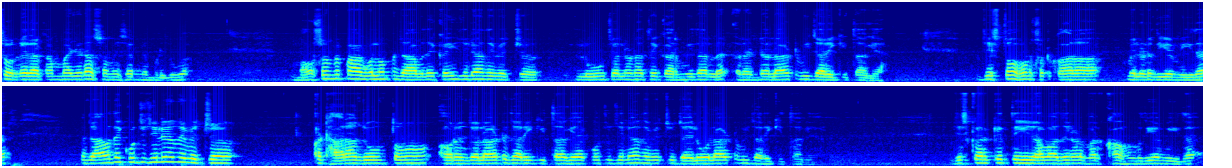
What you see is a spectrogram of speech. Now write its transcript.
ਝੋਨੇ ਦਾ ਕੰਮ ਹੈ ਜਿਹੜਾ ਸਮੇਂ ਸਿਰ ਨਿਬੜ ਜੂਗਾ। ਮੌਸਮ ਵਿਭਾਗ ਵੱਲੋਂ ਪੰਜਾਬ ਦੇ ਕਈ ਜ਼ਿਲ੍ਹਿਆਂ ਦੇ ਵਿੱਚ ਲੂ ਚੱਲਣ ਅਤੇ ਗਰਮੀ ਦਾ ਲ- ਰੈੱਡ ਅਲਰਟ ਵੀ ਜਾਰੀ ਕੀਤਾ ਗਿਆ, ਜਿਸ ਤੋਂ ਹੁਣ ਛੁਟਕਾਰਾ ਮਿਲਣ ਦੀ ਉਮੀਦ ਹੈ। ਪੰਜਾਬ ਦੇ ਕੁਝ ਜ਼ਿਲ੍ਹਿਆਂ ਦੇ ਵਿੱਚ 18 ਜੂਨ ਤੋਂ ਔਰੇਂਜ ਅਲਰਟ ਜਾਰੀ ਕੀਤਾ ਗਿਆ, ਕੁਝ ਜ਼ਿਲ੍ਹਿਆਂ ਦੇ ਵਿੱਚ ਜੈਲੋ ਅਲਰਟ ਵੀ ਜਾਰੀ ਕੀਤਾ ਗਿਆ। ਜਿਸ ਕਰਕੇ ਤੇਜ਼ ਹਵਾ ਦੇ ਨਾਲ ਵਰਖਾ ਹੋਣ ਦੀ ਉਮੀਦ ਹੈ।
